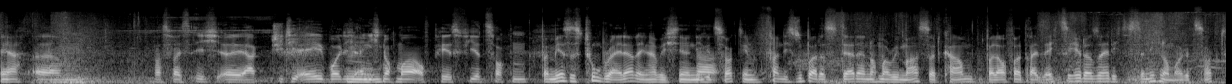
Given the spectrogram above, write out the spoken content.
Ja. ähm, was weiß ich. Äh, ja, GTA wollte ich Mhm. eigentlich noch mal auf PS4 zocken. Bei mir ist es Tomb Raider, den habe ich äh, nie Ja. gezockt. Den fand ich super, dass der dann nochmal remastered kam, weil auf der 360 oder so hätte ich das dann nicht nochmal gezockt.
